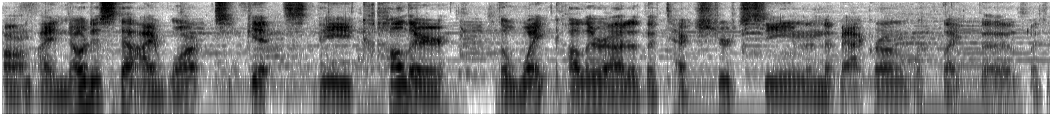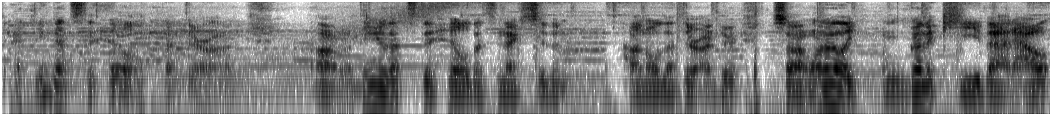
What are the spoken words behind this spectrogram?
Um, I notice that I want to get the color the white color out of the texture scene in the background with like the with, I think that's the hill that they're on. Um, I think that's the hill that's next to the tunnel that they're under. So I want to like I'm gonna key that out.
